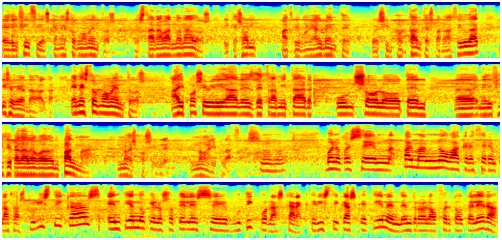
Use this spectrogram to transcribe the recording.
edificios que en estos momentos están abandonados y que son patrimonialmente pues importantes para la ciudad y se hubieran dado alta. En estos momentos hay posibilidades de tramitar un solo hotel eh, en edificio catalogado en Palma. No es posible, no hay plazas. Bueno, pues em, Palma no va a crecer en plazas turísticas. Entiendo que los hoteles eh, boutique, por las características que tienen dentro de la oferta hotelera,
